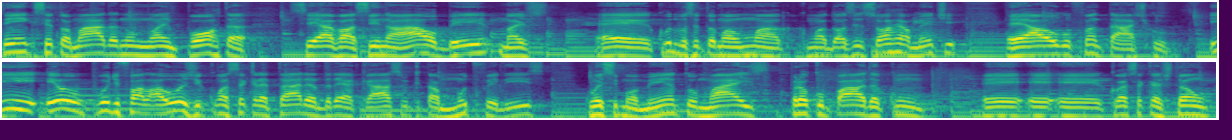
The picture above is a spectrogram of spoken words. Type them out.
tem que ser tomada, não, não importa se é a vacina A ou B, mas é, quando você toma uma, uma dose só, realmente é algo fantástico. E eu pude falar hoje com a secretária Andréa Castro, que está muito feliz com esse momento, mais preocupada com, é, é, é com essa questão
